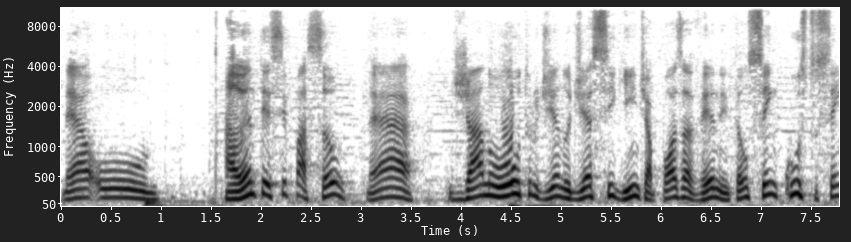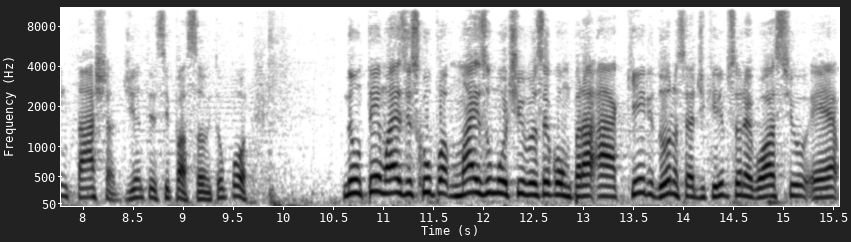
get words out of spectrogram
né, o, a antecipação, né? Já no outro dia, no dia seguinte, após a venda. Então, sem custo, sem taxa de antecipação. Então, pô, não tem mais desculpa, mais um motivo você comprar aquele dono, você adquirir o seu negócio é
